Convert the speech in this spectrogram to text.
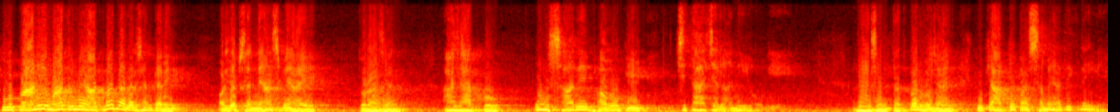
कि वो प्राणी मात्र में आत्मा का दर्शन करे और जब सन्यास में आए तो राजन, आज आपको उन सारे भावों की चिता चलानी होगी। राजन तत्पर हो जाएँ, क्योंकि आपके पास समय अधिक नहीं है।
